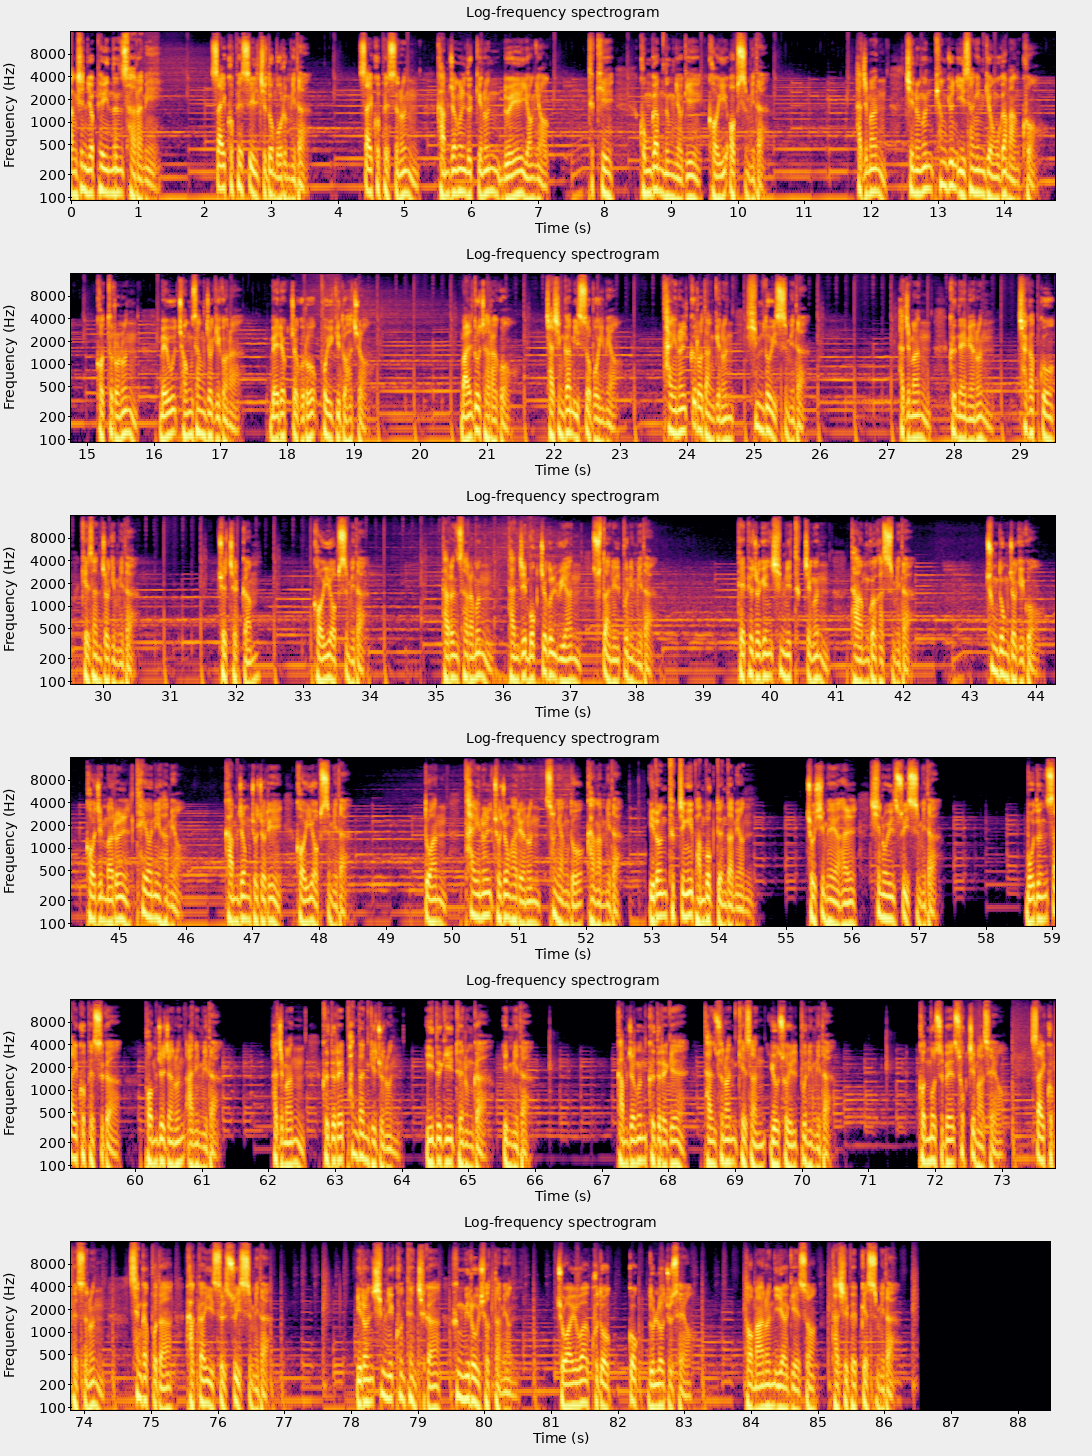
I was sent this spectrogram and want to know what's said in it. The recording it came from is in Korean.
당신 옆에 있는 사람이 사이코패스일지도 모릅니다. 사이코패스는 감정을 느끼는 뇌의 영역, 특히 공감 능력이 거의 없습니다. 하지만 지능은 평균 이상인 경우가 많고 겉으로는 매우 정상적이거나 매력적으로 보이기도 하죠. 말도 잘하고 자신감 있어 보이며 타인을 끌어당기는 힘도 있습니다. 하지만 그 내면은 차갑고 계산적입니다. 죄책감 거의 없습니다. 다른 사람은 단지 목적을 위한 수단일 뿐입니다. 대표적인 심리 특징은 다음과 같습니다. 충동적이고 거짓말을 태연히 하며 감정 조절이 거의 없습니다. 또한 타인을 조종하려는 성향도 강합니다. 이런 특징이 반복된다면 조심해야 할 신호일 수 있습니다. 모든 사이코패스가 범죄자는 아닙니다. 하지만 그들의 판단 기준은 이득이 되는가입니다. 감정은 그들에게 단순한 계산 요소일 뿐입니다. 겉모습에 속지 마세요. 사이코패스는 생각보다 가까이 있을 수 있습니다. 이런 심리 콘텐츠가 흥미로우셨다면 좋아요와 구독 꼭 눌러주세요. 더 많은 이야기에서 다시 뵙겠습니다.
